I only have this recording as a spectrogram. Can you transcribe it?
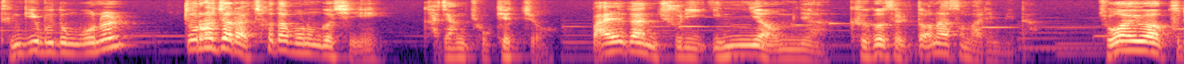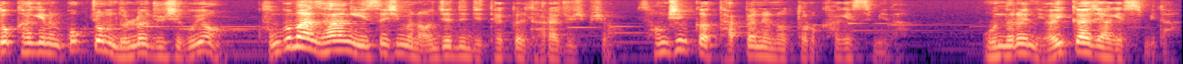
등기부등본을 뚫어져라 쳐다보는 것이 가장 좋겠죠. 빨간 줄이 있냐 없냐 그것을 떠나서 말입니다. 좋아요와 구독하기는 꼭 좀 눌러주시고요. 궁금한 사항이 있으시면 언제든지 댓글 달아주십시오. 성심껏 답변해 놓도록 하겠습니다. 오늘은 여기까지 하겠습니다.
